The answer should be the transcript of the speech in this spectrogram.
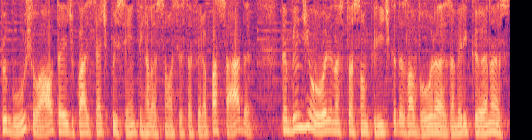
por bushel, alta aí de quase 7% em relação à sexta-feira passada, também de olho na situação crítica das lavouras americanas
